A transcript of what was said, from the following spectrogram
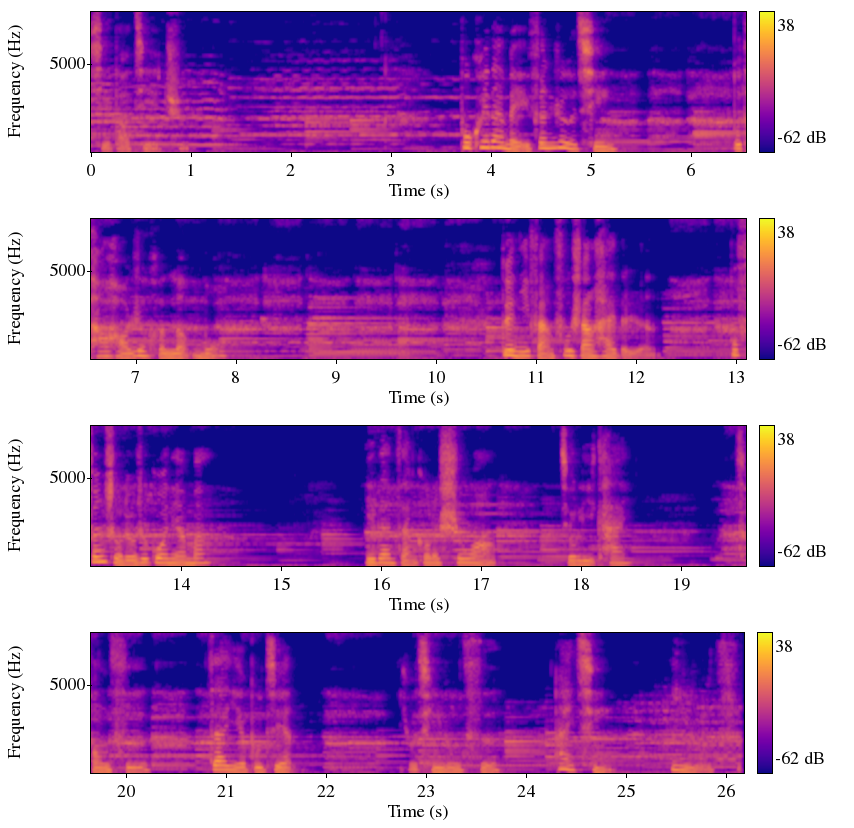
写到结局。不亏待每一份热情，不讨好任何冷漠。对你反复伤害的人，不分手留着过年吗？一旦攒够了失望，就离开，从此再也不见。友情如此，爱情亦如此。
